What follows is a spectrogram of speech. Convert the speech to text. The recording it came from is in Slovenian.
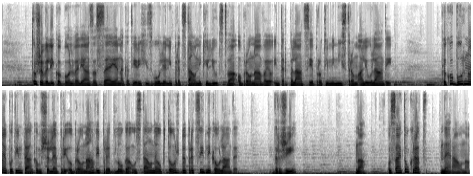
to še veliko bolj velja za seje, na katerih izvoljeni predstavniki ljudstva obravnavajo interpelacije proti ministrom ali vladi. Kako burno je potem tankom šele pri obravnavi predloga ustavne obtožbe predsednika vlade? Drži? No, vsaj tokrat ne ravno.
